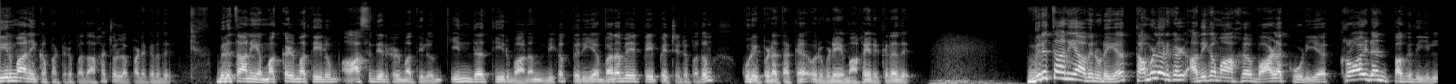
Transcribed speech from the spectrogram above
தீர்மானிக்கப்பட்டிருப்பதாக சொல்லப்படுகிறது. பிரித்தானிய மக்கள் மத்தியிலும் ஆசிரியர்கள் மத்தியிலும் இந்த தீர்மானம் மிகப்பெரிய வரவேற்பை பெற்றிருப்பதும் குறிப்பிடத்தக்க ஒரு விடயமாக இருக்கிறது. பிரித்தானியாவினுடைய தமிழர்கள் அதிகமாக வாழக்கூடிய கிராய்டன் பகுதியில்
